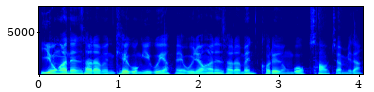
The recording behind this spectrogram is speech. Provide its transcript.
이용하는 사람은 개공이고요. 네, 운영하는 사람은 거래 정보 사업자입니다.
